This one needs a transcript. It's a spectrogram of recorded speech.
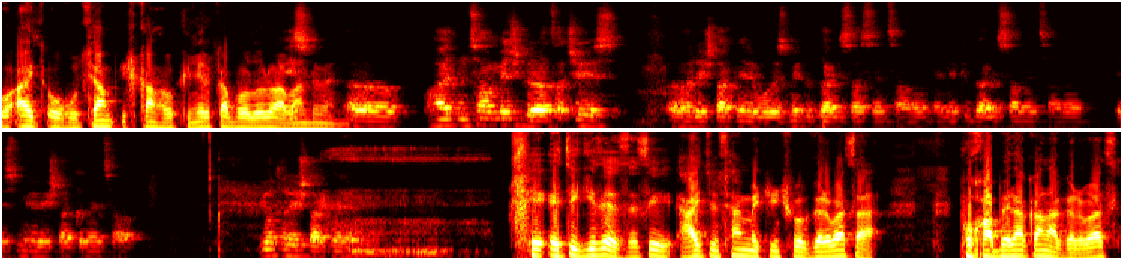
ու այդ ուղությամբ ինչքան հոգիներ կա բոլորը ավանդում են։ Հայտնության մեջ գրած է, չէ, ես հրեշտակները, որ ես մեկը գալիս է սենց անում, է մեկը գալիս է նենց անում, ես մի հրեշտակը նենց է։ 7 հրեշտակներ են։ Չէ, էդի գիտես, էդի հայտնության մեջ ինչ որ գրված է, փոխաբերական է գրված,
